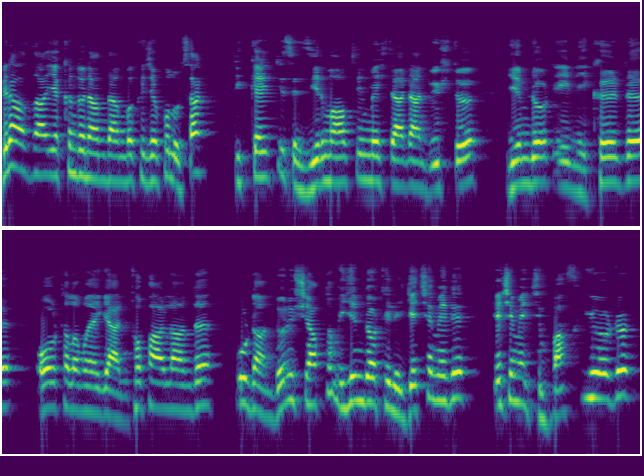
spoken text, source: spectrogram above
Biraz daha yakın dönemden bakacak olursak dikkat ettiyseniz 26-25'lerden düştü. 24.50'yi kırdı. Ortalamaya geldi toparlandı. Buradan dönüş yaptı ama 24.50'yi geçemedi. Geçemek için baskı gördü.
